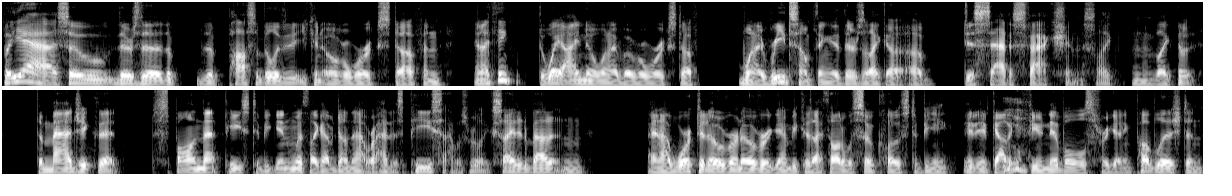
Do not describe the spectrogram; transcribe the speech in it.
but yeah, so there's the, the the possibility that you can overwork stuff, and and I think the way I know when I've overworked stuff, when I read something, there's like a, a dissatisfaction. It's like mm, like the the magic that spawned that piece to begin with. Like I've done that where I had this piece, I was really excited about it, and and I worked it over and over again because I thought it was so close to being. It, it got Yeah. a few nibbles for getting published, and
